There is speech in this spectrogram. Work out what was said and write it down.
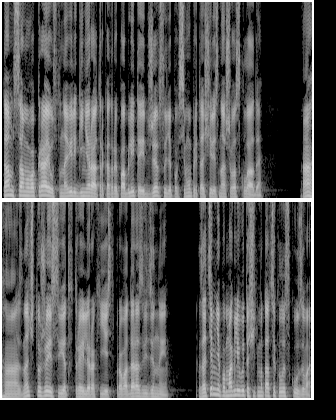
Там с самого края установили генератор, который Паблито и Джефф, судя по всему, притащили с нашего склада. Ага, значит уже и свет в трейлерах есть, провода разведены. Затем мне помогли вытащить мотоцикл из кузова.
